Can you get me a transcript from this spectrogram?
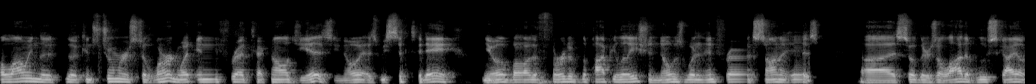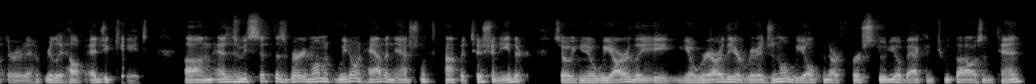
allowing the, the consumers to learn what infrared technology is. You know, as we sit today, you know, about a third of the population knows what an infrared sauna is. Uh, so there's a lot of blue sky out there to really help educate. Um, as we sit this very moment, we don't have a national competition either. So you know we are the you know we are the original. We opened our first studio back in 2010.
